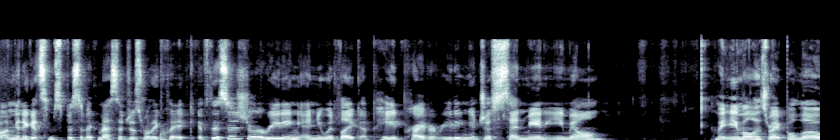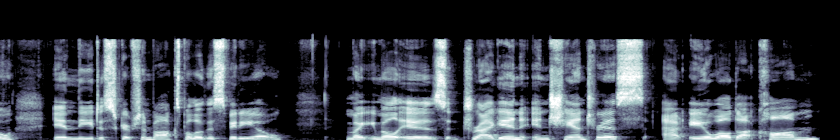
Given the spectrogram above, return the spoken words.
I'm going to get some specific messages really quick. If this is your reading and you would like a paid private reading, just send me an email. My email is right below in the description box below this video. My email is dragonenchantress at AOL.com.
